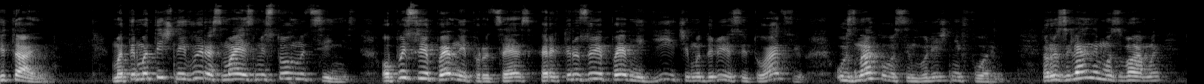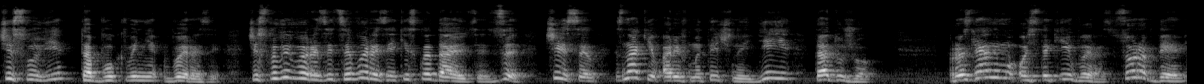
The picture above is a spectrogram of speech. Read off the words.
Вітаю! Математичний вираз має змістовну цінність, описує певний процес, характеризує певні дії чи моделює ситуацію у знаково-символічній формі. Розглянемо з вами числові та буквені вирази. Числові вирази це вирази, які складаються з чисел, знаків арифметичної дії та дужок. Розглянемо ось такий вираз: 49.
